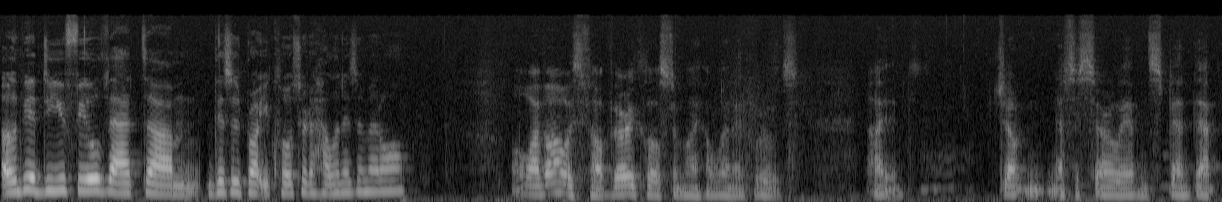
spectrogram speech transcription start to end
Olympia, do you feel that um, this has brought you closer to Hellenism at all? Oh, I've always felt very close to my Hellenic roots. I don't necessarily haven't spent that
